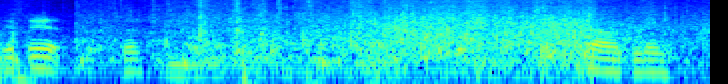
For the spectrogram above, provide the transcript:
Get that. That's the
